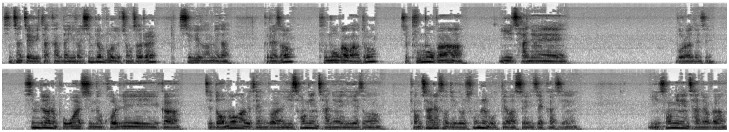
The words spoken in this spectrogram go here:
신천지에 의탁한다, 이런 신변보호 요청서를 쓰기도 합니다. 그래서 부모가 와도 부모가 이 자녀의 뭐라 해야 되지? 신변을 보호할 수 있는 권리가 이제 넘어가게 된 거예요. 이 성인 자녀에 의해서 경찰에서도 이걸 손을 못 대왔어요. 이제까지 이 성인인 자녀가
